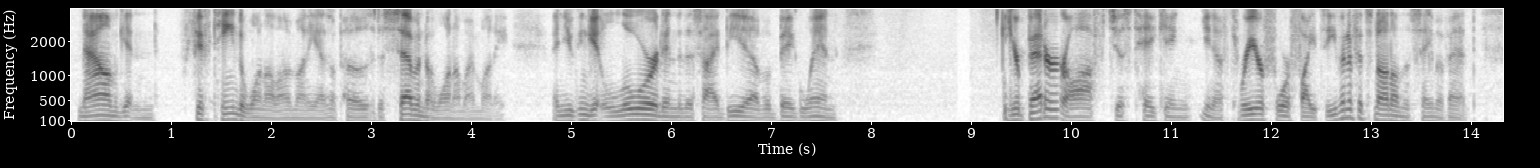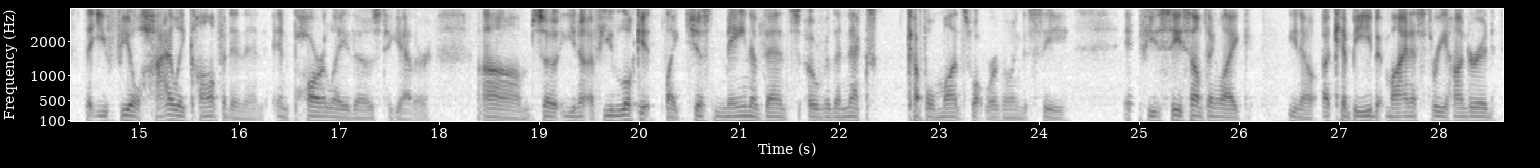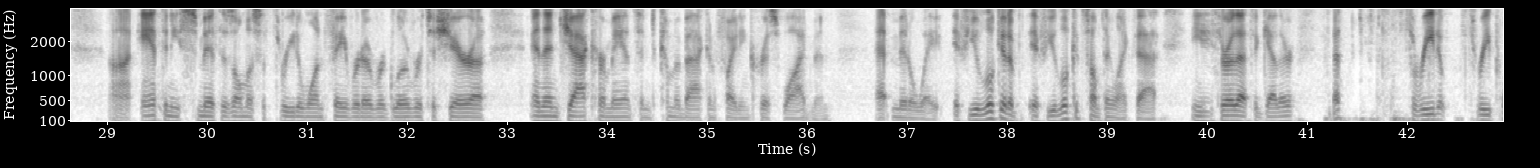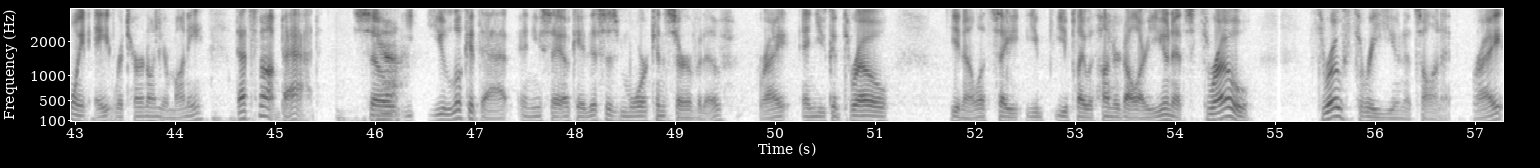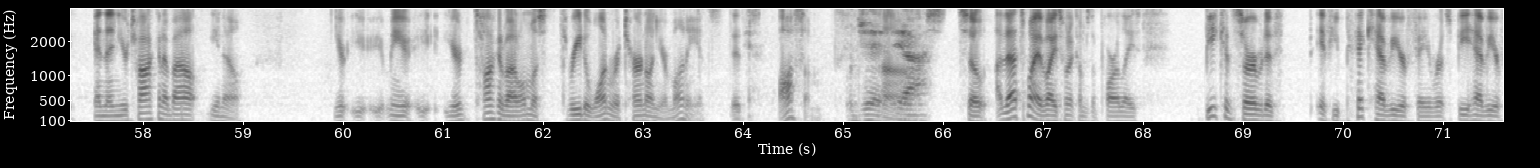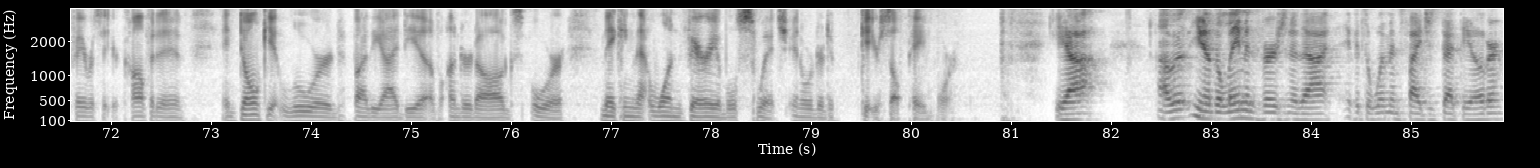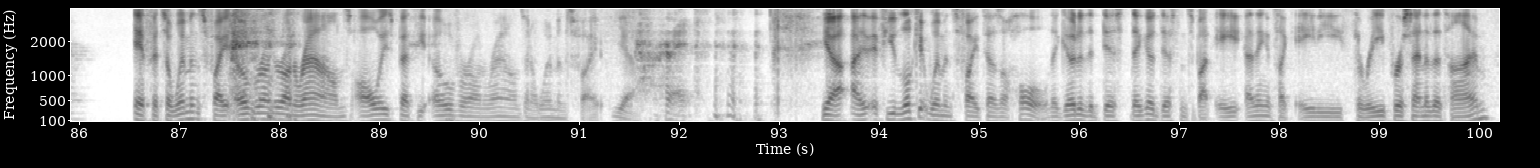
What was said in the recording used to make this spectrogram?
now I'm getting 15 to 1 on my money as opposed to 7 to 1 on my money. And you can get lured into this idea of a big win. You're better off just taking, you know, three or four fights, even if it's not on the same event, that you feel highly confident in and parlay those together. Um, so, you know, if you look at like just main events over the next couple months, what we're going to see, if you see something like, you know, a Khabib at minus 300, uh, Anthony Smith is almost a three to one favorite over Glover Teixeira, and then Jack Hermansson coming back and fighting Chris Weidman at middleweight. If you look at a if you look at something like that and you throw that together, that's three to three point eight return on your money. That's not bad. So yeah. y- you look at that and you say, okay, this is more conservative, right? And you could throw, you know, let's say you you play with hundred dollar units, throw throw three units on it, right? And then you're talking about, you know, you're, you're, I mean, you're, you're, talking about almost three to one return on your money. It's it's yeah. awesome. It's legit. Um, yeah. So uh, that's my advice when it comes to parlays. Be conservative. If you pick heavier favorites, be heavier favorites that you're confident in, and don't get lured by the idea of underdogs or making that one variable switch in order to get yourself paid more. Yeah, uh, you know the layman's version of that. If it's a women's fight, just bet the over if it's a women's fight, over under on rounds, always bet the over on rounds in a women's fight. Yeah. Right. yeah. I, if you look at women's fights as a whole, they go to the dis they go distance about eight. I think it's like eighty three percent of the time.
